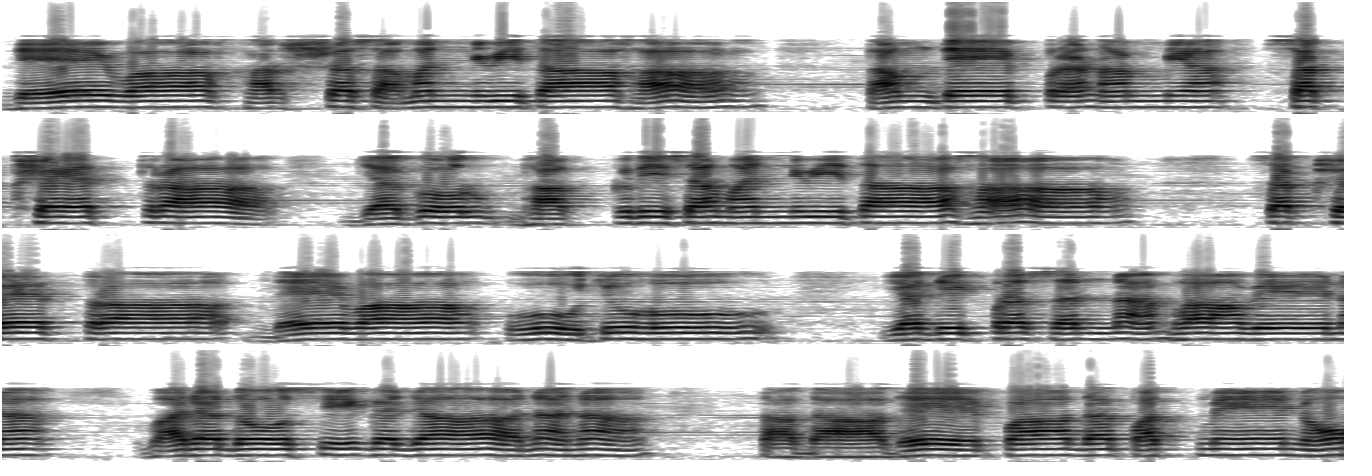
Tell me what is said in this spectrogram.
देवा हर्षसमन्विताः तं ते प्रणम्य सक्षेत्रा जगुर्भक्तिसमन्विताः। सक्षेत्रा देवा ऊचुः। यदि प्रसन्नभावेन वरदोऽसि गजानन तदा ते पादपद्मे नो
